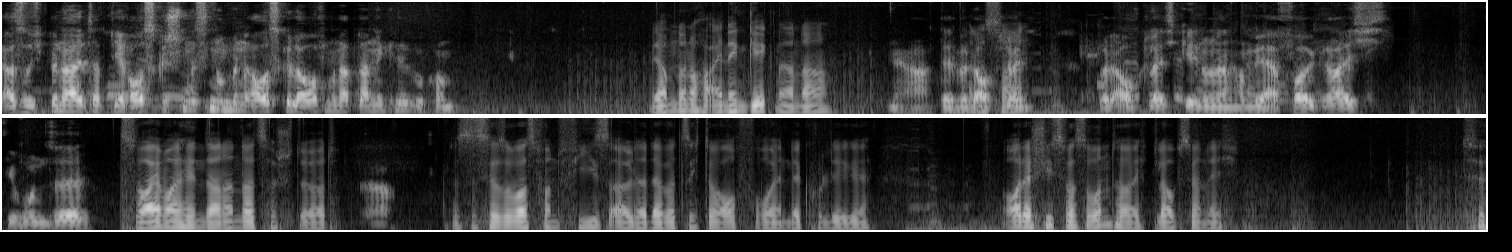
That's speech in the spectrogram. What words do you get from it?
Also ich bin halt, hab die rausgeschmissen und bin rausgelaufen und hab dann den Kill bekommen. Wir haben nur noch einen Gegner, ne? Ja, der wird auch gleich, wird auch gleich gehen und dann haben wir erfolgreich die Runde... Zweimal hintereinander zerstört. Ja. Das ist ja sowas von fies, Alter. Der wird sich doch auch freuen, der Kollege. Oh, der schießt was runter. Ich glaub's ja nicht. Tch.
